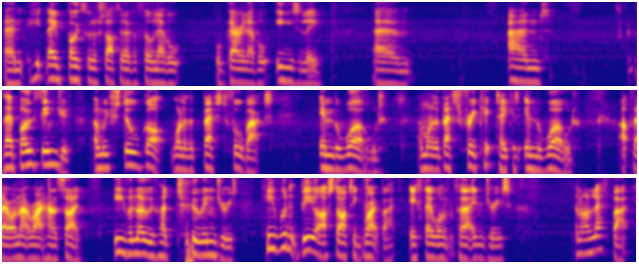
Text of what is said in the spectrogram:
and he, they both would have started over Phil Neville or Gary Neville easily, um, and they're both injured, and we've still got one of the best fullbacks in the world and one of the best free kick takers in the world up there on that right hand side. Even though we've had two injuries, he wouldn't be our starting right back if there wasn't for that injuries. And our left back,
